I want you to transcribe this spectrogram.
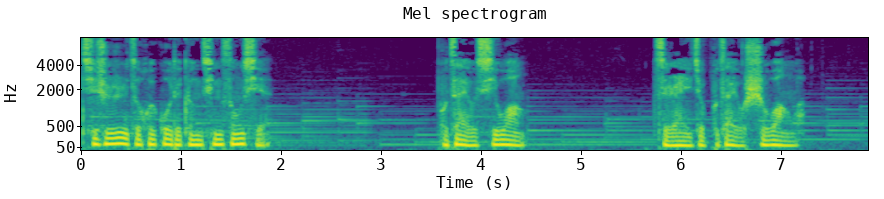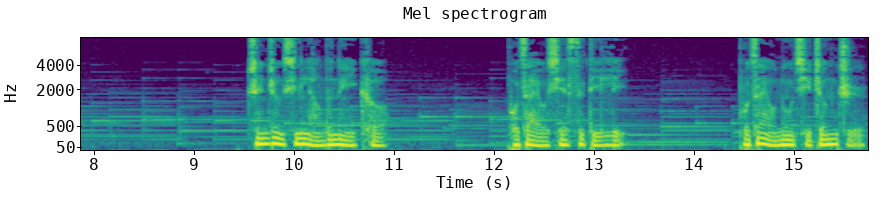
其实日子会过得更轻松些，不再有希望。自然也就不再有失望了。真正心凉的那一刻，不再有歇斯底里，不再有怒气争执，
